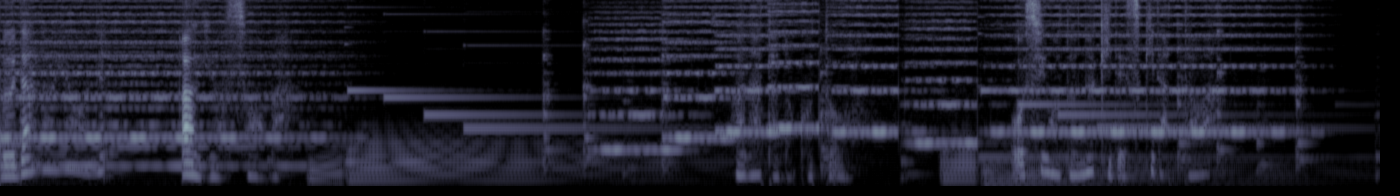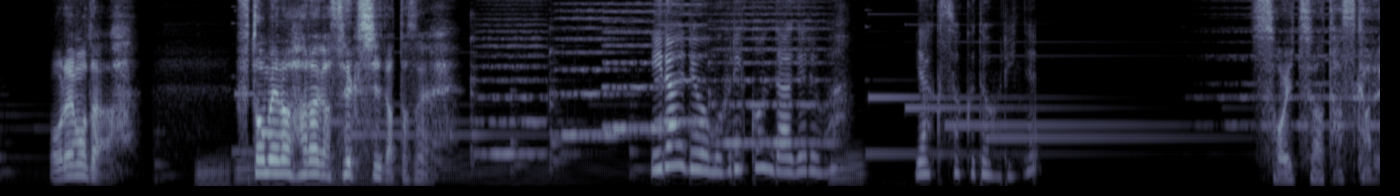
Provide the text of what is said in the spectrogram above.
無駄のよアギオ相馬あなたのことをお仕事抜きで好きだったわ。俺もだ。太めの腹がセクシーだったぜ。依頼料も振り込んであげるわ。約束通りね。そいつは助かる。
